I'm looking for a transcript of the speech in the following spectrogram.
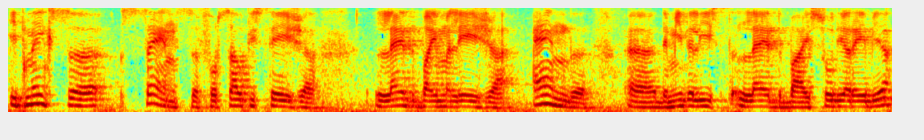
it makes uh, sense for Southeast Asia led by Malaysia and uh, the Middle East led by Saudi Arabia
